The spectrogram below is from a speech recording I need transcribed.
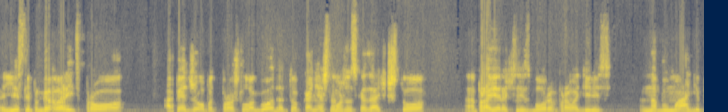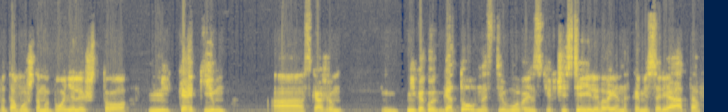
если поговорить про, опять же, опыт прошлого года, то, конечно, можно сказать, что проверочные сборы проводились на бумаге, потому что мы поняли, что никаким, а, скажем, никакой готовности воинских частей или военных комиссариатов,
